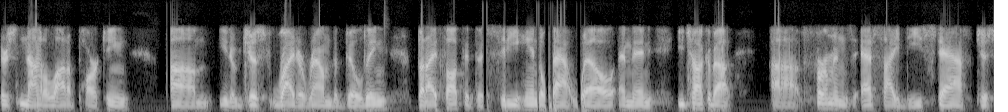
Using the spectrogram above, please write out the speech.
There's not a lot of parking um, you know, just right around the building. But I thought that the city handled that well. And then you talk about uh, Furman's SID staff just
